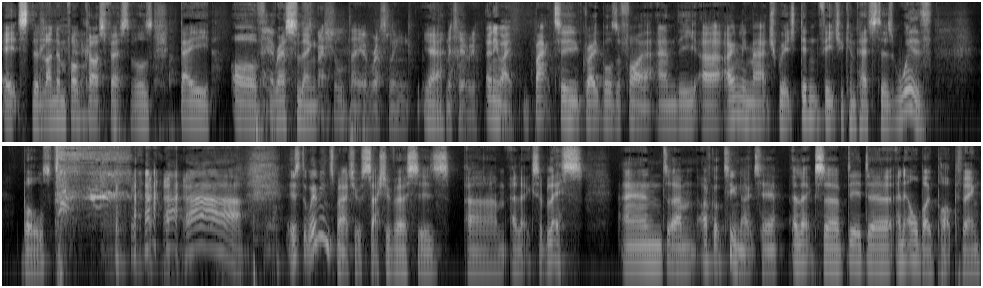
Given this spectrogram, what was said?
it's the London Podcast Festival's day of wrestling. Special day of wrestling Yeah. material. Anyway, back to Great Balls of Fire and the uh, only match which didn't feature competitors with balls. is the women's match. It was Sasha versus um, Alexa Bliss. And um, I've got two notes here. Alexa did uh, an elbow pop thing,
